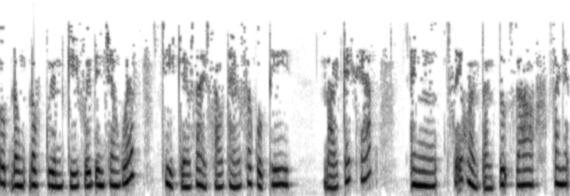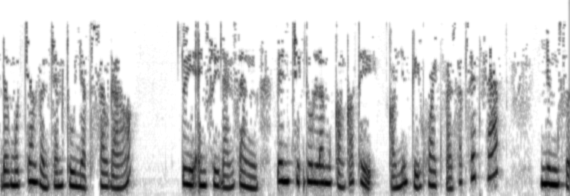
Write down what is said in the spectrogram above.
Hợp đồng độc quyền ký với bên trang web chỉ kéo dài 6 tháng sau cuộc thi. Nói cách khác, anh sẽ hoàn toàn tự do và nhận được 100% thu nhập sau đó. Tuy anh suy đoán rằng bên Trịnh Thu Lâm còn có thể có những kế hoạch và sắp xếp khác, nhưng giờ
